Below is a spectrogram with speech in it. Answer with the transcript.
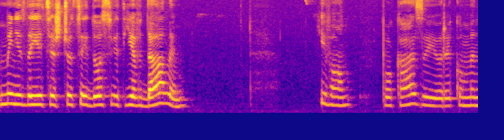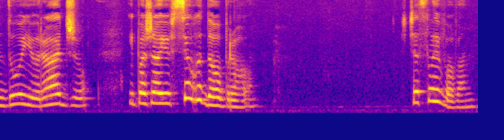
мені здається, що цей досвід є вдалим. І вам показую, рекомендую, раджу і бажаю всього доброго. Щасливо вам!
